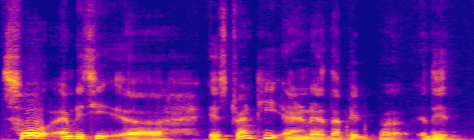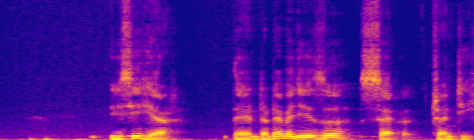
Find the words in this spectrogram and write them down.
So MDC uh, is 20 and uh, the uh, the you see here that the damage is uh, 20.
